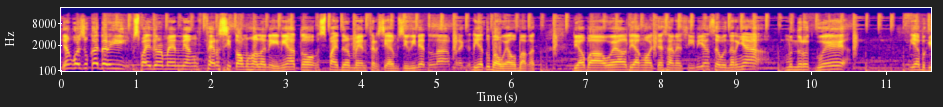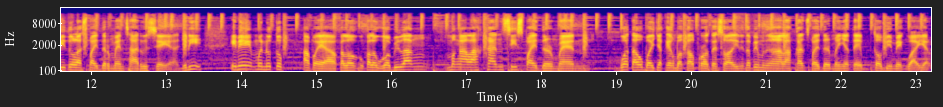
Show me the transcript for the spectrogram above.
Yang gue suka dari Spider-Man yang versi Tom Holland ini atau Spider-Man versi MCU ini adalah mereka dia tuh bawel banget. Dia bawel, dia ngoceh sana sini yang sebenarnya menurut gue ya begitulah Spider-Man seharusnya ya. Jadi ini menutup apa ya? Kalau kalau gue bilang mengalahkan si Spider-Man, gue tahu banyak yang bakal protes soal ini, tapi mengalahkan Spider-Man-nya Tobey Maguire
